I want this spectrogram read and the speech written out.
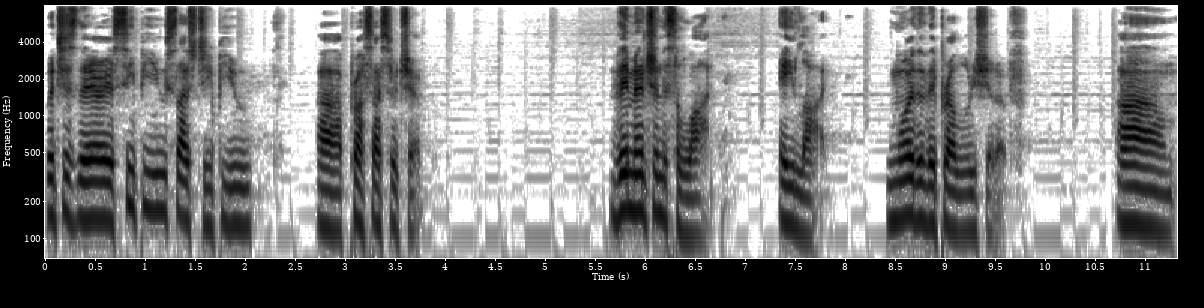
which is their CPU slash GPU uh, processor chip. They mentioned this a lot, a lot, more than they probably should have. Um,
